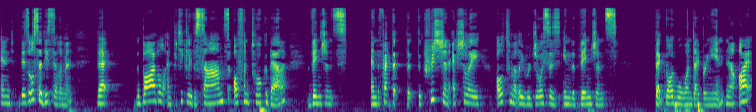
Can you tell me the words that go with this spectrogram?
And there's also this element that the Bible and particularly the Psalms often talk about vengeance and the fact that the, the Christian actually ultimately rejoices in the vengeance that God will one day bring in. Now, I,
